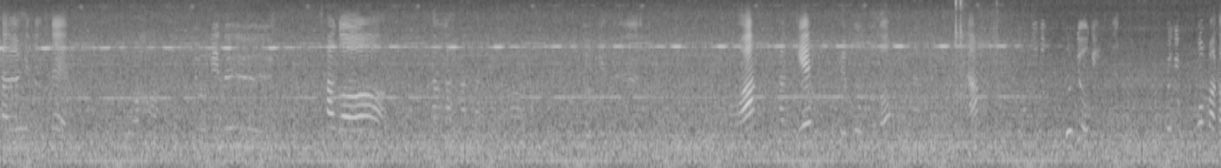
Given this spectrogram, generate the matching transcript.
잘 했는데, 우와, 여기는 차가 이상하다니까. 여기는 저와 함께 해보도록 하겠습니다. 여기는 여기 여기 있네. 여기 그것마다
